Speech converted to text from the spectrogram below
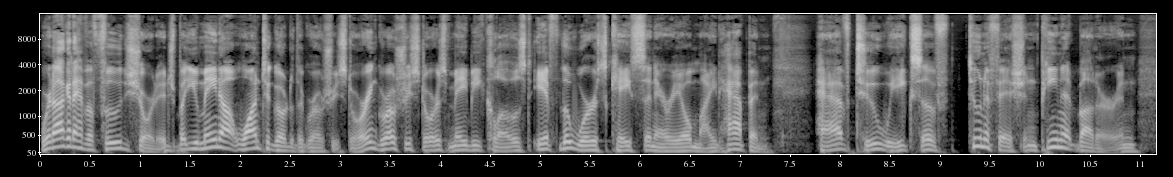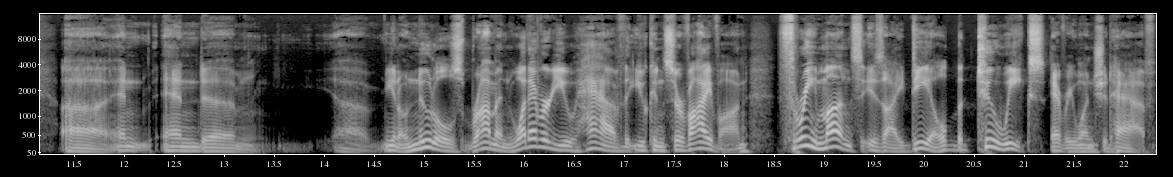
We're not going to have a food shortage, but you may not want to go to the grocery store, and grocery stores may be closed if the worst case scenario might happen. Have two weeks of tuna fish and peanut butter and uh, and and um, uh, you know, noodles, ramen, whatever you have that you can survive on. Three months is ideal, but two weeks everyone should have.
